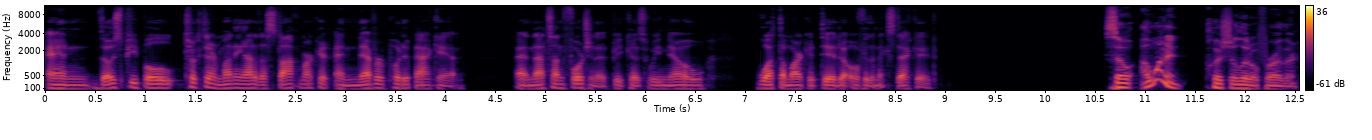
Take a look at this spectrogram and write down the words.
And those people took their money out of the stock market and never put it back in. And that's unfortunate because we know what the market did over the next decade. So I want to push a little further,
